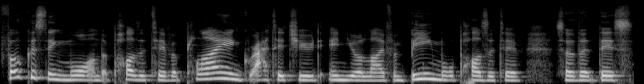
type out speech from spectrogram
focusing more on the positive, applying gratitude in your life and being more positive so that this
